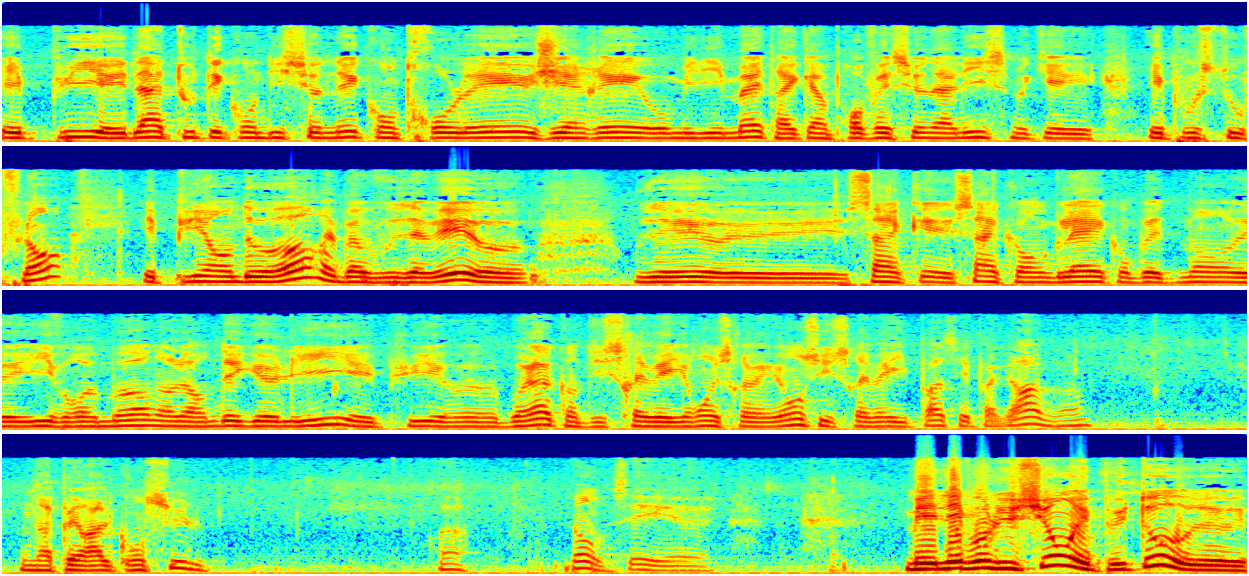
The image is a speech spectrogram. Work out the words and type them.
Et puis et là, tout est conditionné, contrôlé, géré au millimètre avec un professionnalisme qui est époustouflant. Et puis en dehors, eh ben, vous avez, euh, vous avez euh, cinq, cinq, Anglais complètement euh, ivres morts dans leur dégueulis. Et puis voilà, quand ils se réveilleront, ils se réveilleront. S'ils se réveillent pas, c'est pas grave. Hein. On appellera le consul. Non, c'est. Euh, mais l'évolution est plutôt. Euh,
